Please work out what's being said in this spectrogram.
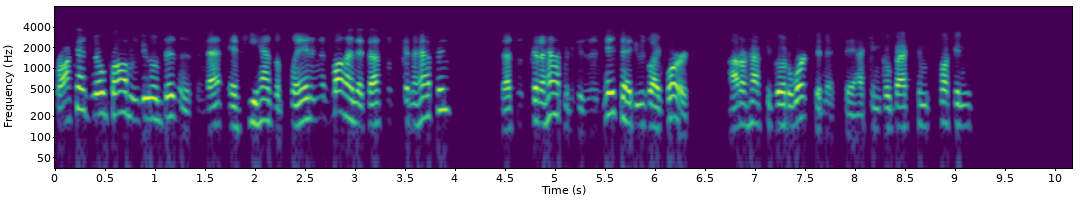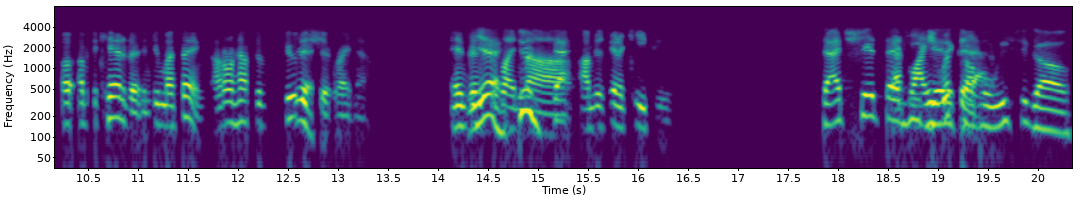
Brock has no problem doing business, and that if he has a plan in his mind that that's what's going to happen, that's what's going to happen. Because in his head, he was like, "Word, I don't have to go to work the next day. I can go back to fucking uh, up to Canada and do my thing. I don't have to do this shit right now. And Vince Yeah, was like, dude, nah, that- I'm just gonna keep you. That shit that That's he he did a whipped it at couple weeks ago,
